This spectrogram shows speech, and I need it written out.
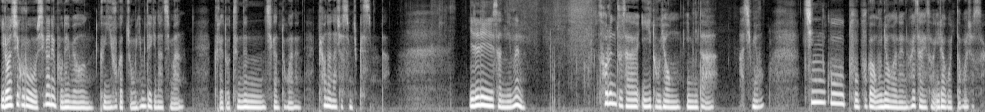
이런 식으로 시간을 보내면 그 이후가 좀 힘들긴 하지만 그래도 듣는 시간 동안은 편안하셨으면 좋겠습니다. 1214님은 32살 이도형입니다. 하시며 친구 부부가 운영하는 회사에서 일하고 있다고 하셨어요.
